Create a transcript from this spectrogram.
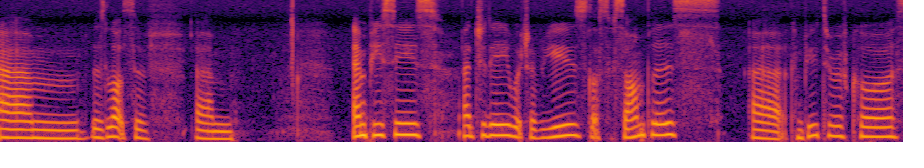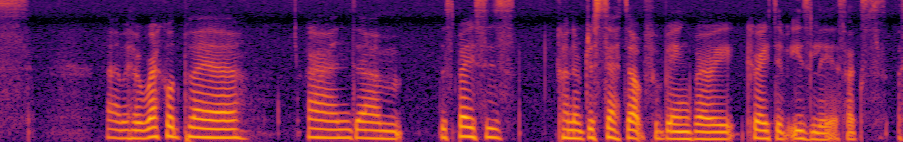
Um, there's lots of um, MPCs, actually, which I've used, lots of samplers uh, computer, of course, um, a record player, and um, the space is kind of just set up for being very creative easily. It's like a,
